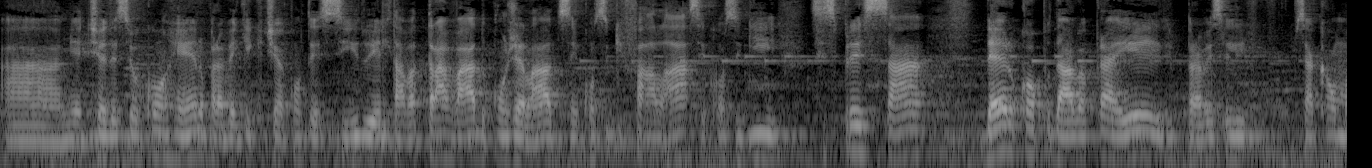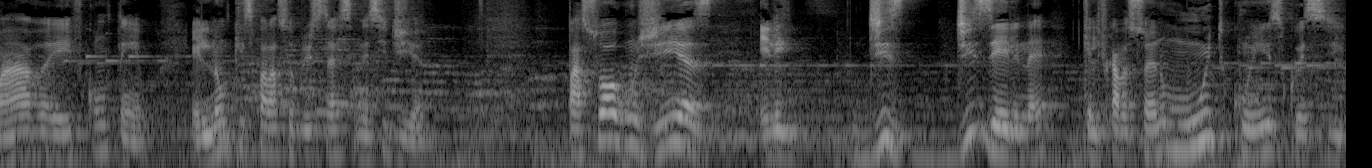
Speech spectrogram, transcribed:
A minha tia desceu correndo para ver o que, que tinha acontecido e ele tava travado, congelado, sem conseguir falar, sem conseguir se expressar. Deram o copo d'água para ele, para ver se ele se acalmava e ficou um tempo. Ele não quis falar sobre isso nesse, nesse dia. Passou alguns dias, ele diz, diz ele, né, que ele ficava sonhando muito com isso, com esse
